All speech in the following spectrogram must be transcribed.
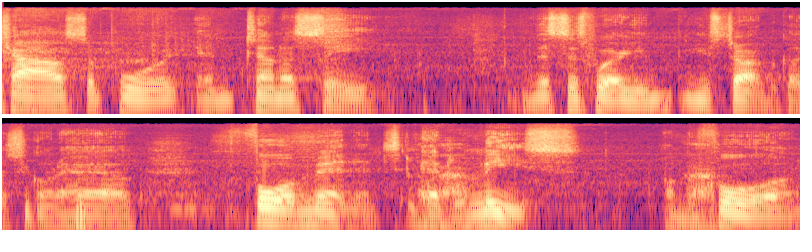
Child support in Tennessee. This is where you, you start because you're going to have four minutes at least before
